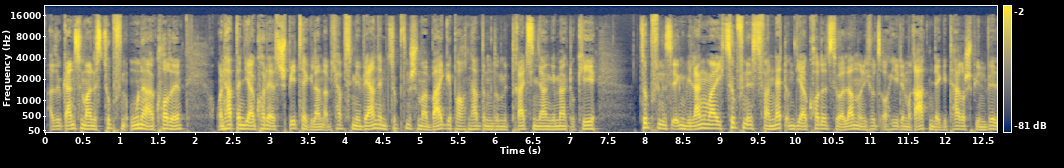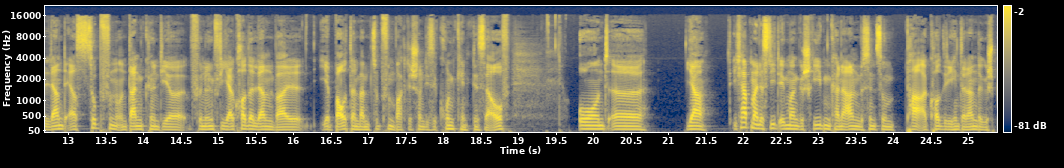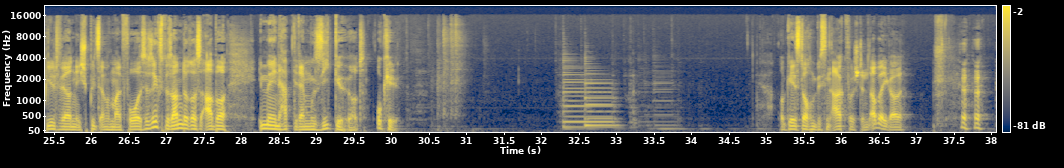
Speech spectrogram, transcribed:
also ganz normales Zupfen ohne Akkorde und habe dann die Akkorde erst später gelernt. Aber ich habe es mir während dem Zupfen schon mal beigebracht und habe dann so mit 13 Jahren gemerkt, okay, Zupfen ist irgendwie langweilig. Zupfen ist zwar nett, um die Akkorde zu erlernen und ich würde es auch jedem raten, der Gitarre spielen will, lernt erst Zupfen und dann könnt ihr vernünftig Akkorde lernen, weil ihr baut dann beim Zupfen praktisch schon diese Grundkenntnisse auf. Und äh, ja, ich habe mal das Lied irgendwann geschrieben, keine Ahnung, das sind so ein paar Akkorde, die hintereinander gespielt werden. Ich spiele es einfach mal vor. Es ist nichts Besonderes, aber immerhin habt ihr dann Musik gehört. Okay, Okay, ist doch ein bisschen arg verstimmt, aber egal.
